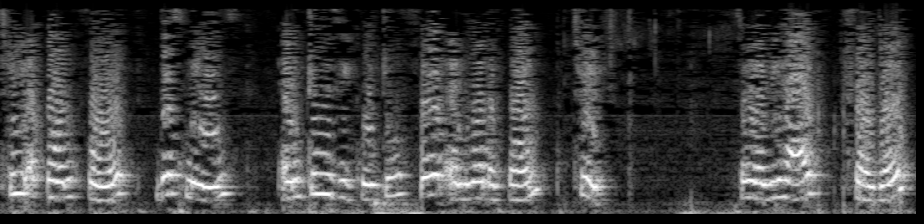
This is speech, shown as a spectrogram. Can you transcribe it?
3 upon 4 this means n2 is equal to 4n1 upon 3. So here we have further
